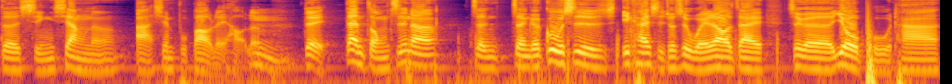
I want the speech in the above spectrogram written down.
的形象呢，啊，先不爆雷好了，嗯，对，但总之呢。整整个故事一开始就是围绕在这个幼仆他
